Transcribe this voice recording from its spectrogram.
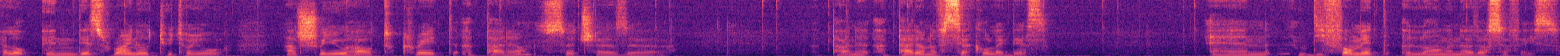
Hello, in this Rhino tutorial I'll show you how to create a pattern such as a, a, pattern, a pattern of circle like this and deform it along another surface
